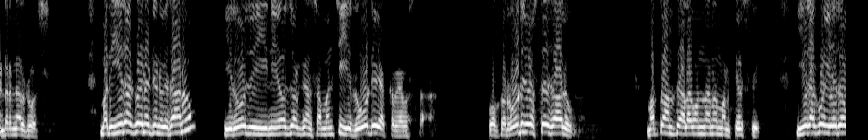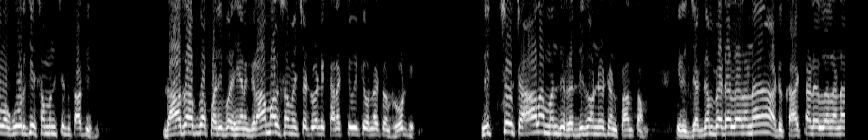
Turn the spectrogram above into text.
ఇంటర్నల్ రోడ్స్. మరి ఈ రకమైనటువంటి విధానం ఈరోజు ఈ నియోజకవర్గానికి సంబంధించి ఈ రోడ్డు యొక్క వ్యవస్థ. ఒక రోడ్డు చూస్తే చాలు. మొత్తం అంతా ఎలా ఉందన్న మనకు తెలుస్తుంది. ఈ రకం ఏదో ఒక ఊరికి సంబంధించింది కాదు ఇది. దాదాపుగా పది పదిహేను గ్రామాలకు సంబంధించినటువంటి కనెక్టివిటీ ఉన్నటువంటి రోడ్డు ఇది. నిత్యం చాలా మంది రద్దీగా ఉండేటువంటి ప్రాంతం. ఇటు జగ్గంపేట వెళ్ళాలన్నా అటు కాకినాడ వెళ్ళాలన్నా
